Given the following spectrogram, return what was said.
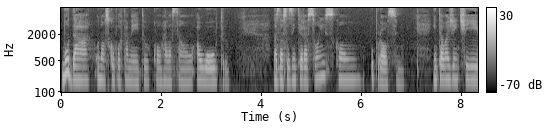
mudar o nosso comportamento com relação ao outro, nas nossas interações com o próximo. Então a gente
